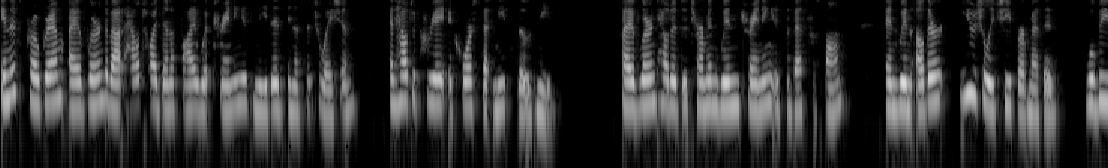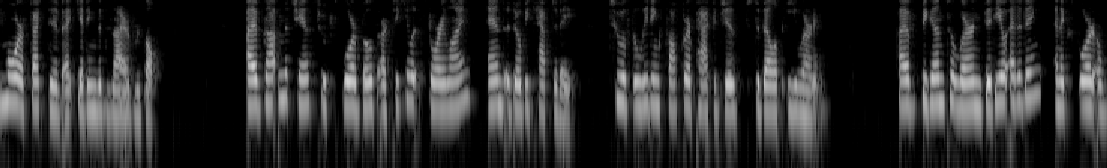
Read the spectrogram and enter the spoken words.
In this program, I have learned about how to identify what training is needed in a situation and how to create a course that meets those needs. I have learned how to determine when training is the best response and when other, usually cheaper, methods will be more effective at getting the desired results. I have gotten the chance to explore both Articulate Storyline and Adobe Captivate, two of the leading software packages to develop e-learning. I have begun to learn video editing and explored a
